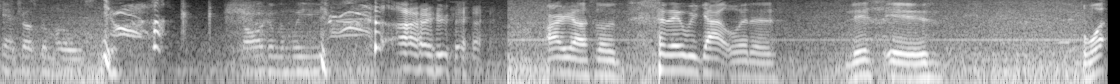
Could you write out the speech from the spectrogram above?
Can't trust them hoes. Dog them and leave. Alright. Alright y'all. So today we got with us. This is what?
